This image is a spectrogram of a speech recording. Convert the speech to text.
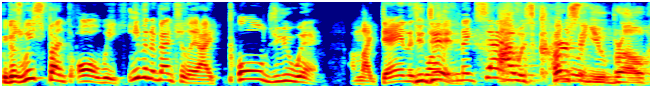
Because we spent all week, even eventually, I pulled you in I'm like, dang, this you did. doesn't make sense. I was cursing you, you, bro,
